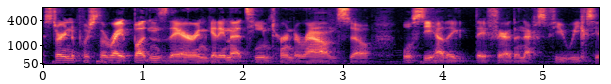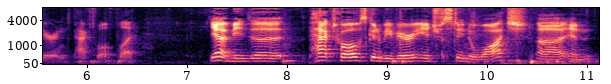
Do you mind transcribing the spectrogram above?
starting to push the right buttons there and getting that team turned around. So we'll see how they, they fare the next few weeks here in Pac 12 play. Yeah, I mean the Pac-12 is going to be very interesting to watch, uh, and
